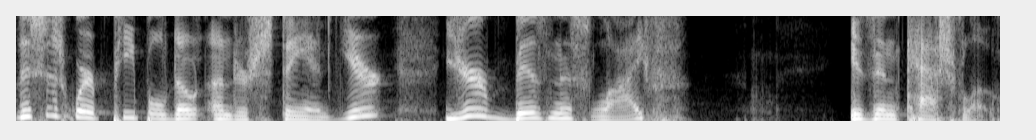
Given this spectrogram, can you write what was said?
this is where people don't understand your your business life is in cash flow.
